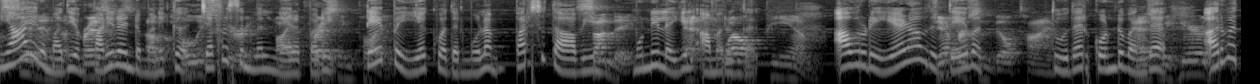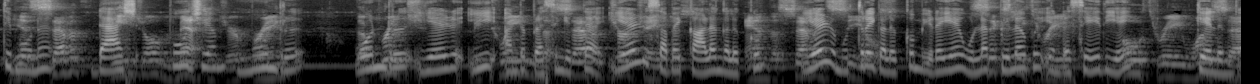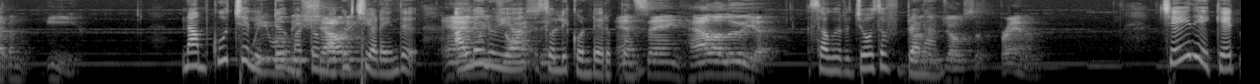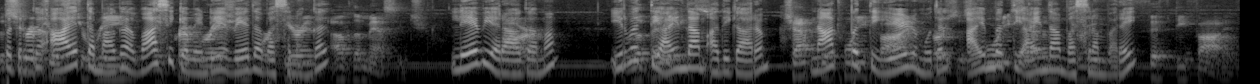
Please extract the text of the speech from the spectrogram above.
ஞாயிறு மதியம் பனிரெண்டு மணிக்கு ஜெஃபர்சன்வெல் நேரப்படி. டேப்பை இயக்குவதன் மூலம் பரிசுத்த ஆவியின் முன்னிலையில் அமருங்கள் 12 p.m. அவருடைய ஏழாவது தேவ. தூதர் கொண்டு வந்த அறுபத்தி மூணு டேஷ் பூஜ்ஜியம் மூன்று ஒன்று ஏழு இ அன்று பிரசங்கித்த ஏழு சபை காலங்களுக்கும் ஏழு முத்திரைகளுக்கும் இடையே உள்ள பிளவு என்ற செய்தியை கேளுங்கள் 630317E. நாம் கூச்சலிட்டு மற்றும் மகிழ்ச்சி அடைந்து அல்லேலூயா சொல்லிக் saying hallelujah, சகோதரர் ஜோசப் பிரணாம். செய்தியை கேட்பதற்கு ஆயத்தமாக வாசிக்க வேண்டிய வேத வசனங்கள் message. லேவியராகமம் இருபத்தி ஐந்தாம் அதிகாரம் நாற்பத்தி 25, ஏழு முதல் ஐம்பத்தி 47 ஐந்தாம் வசனம் வரை 55.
